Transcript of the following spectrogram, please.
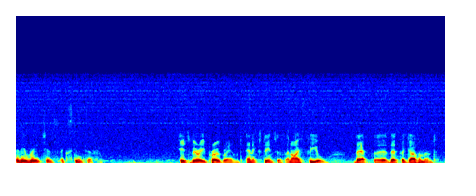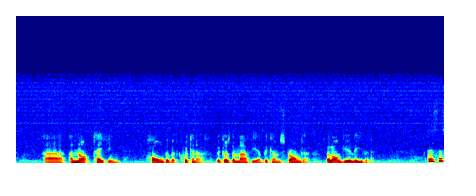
So their reach is extensive. It's very programmed and extensive, and I feel that the, that the government uh, are not taking hold of it quick enough because the mafia becomes stronger the longer you leave it. Does this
